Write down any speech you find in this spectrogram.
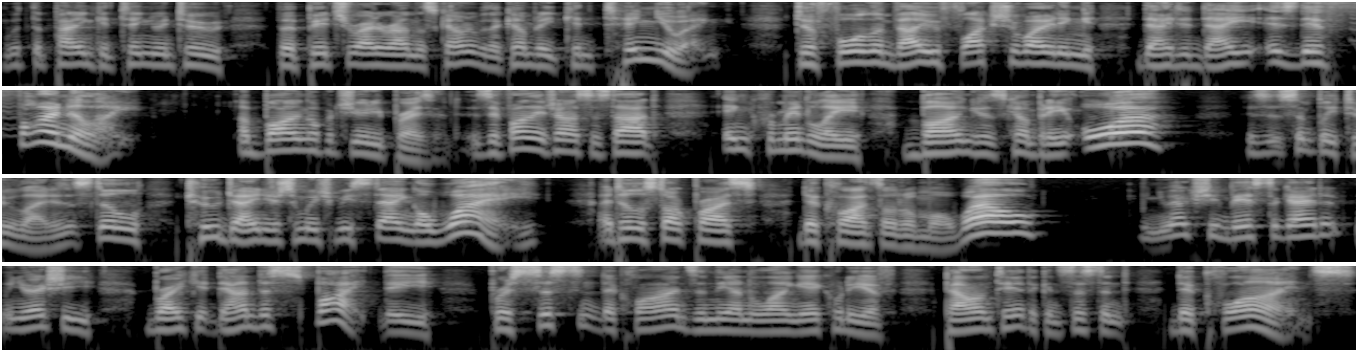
with the pain continuing to perpetuate around this company, with the company continuing to fall in value, fluctuating day to day, is there finally a buying opportunity present? Is there finally a chance to start incrementally buying this company? Or is it simply too late? Is it still too dangerous and we should be staying away until the stock price declines a little more? Well, when you actually investigate it, when you actually break it down, despite the persistent declines in the underlying equity of Palantir, the consistent declines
